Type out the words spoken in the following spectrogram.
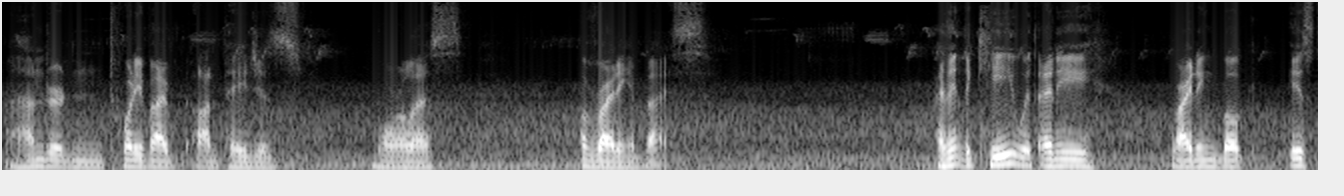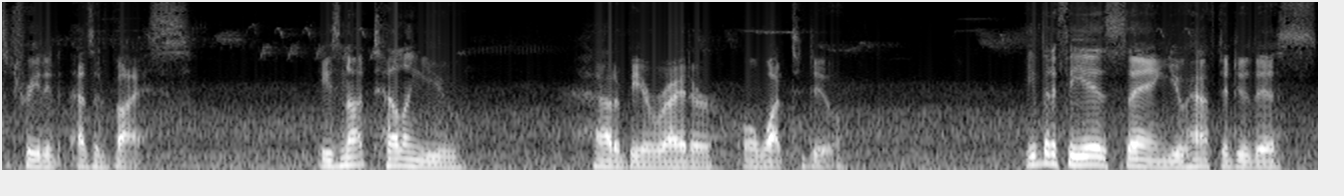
125 odd pages, more or less, of writing advice. I think the key with any writing book is to treat it as advice. He's not telling you how to be a writer or what to do. Even if he is saying you have to do this,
